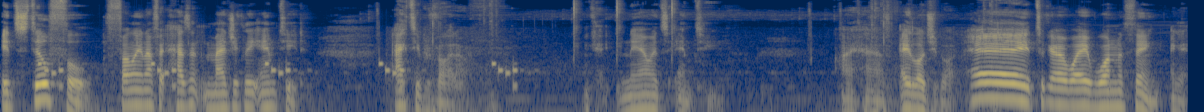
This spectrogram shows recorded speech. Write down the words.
It's still full. Funnily enough, it hasn't magically emptied. Active provider. Okay, now it's empty. I have a Logibot. Hey, it took away one thing. Okay,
